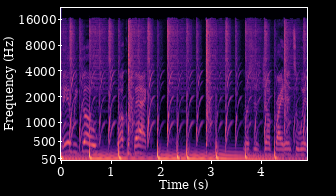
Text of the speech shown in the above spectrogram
Here we go. Welcome back. Let's just jump right into it.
